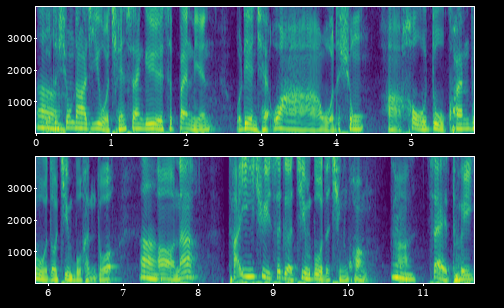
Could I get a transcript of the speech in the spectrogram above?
嗯。我的胸大肌，我前三个月这半年我练起来，哇，我的胸啊厚度、宽度都进步很多嗯哦。那他依据这个进步的情况，他嗯再推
